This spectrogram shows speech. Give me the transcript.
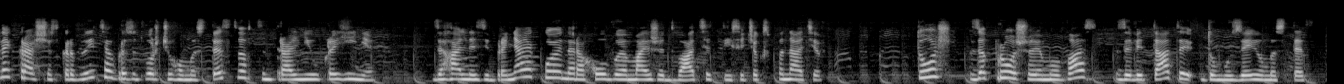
найкраща скарбниця образотворчого мистецтва в центральній Україні, загальне зібрання якої нараховує майже 20 тисяч експонатів. Тож запрошуємо вас завітати до музею мистецтв.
